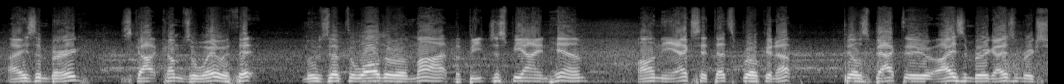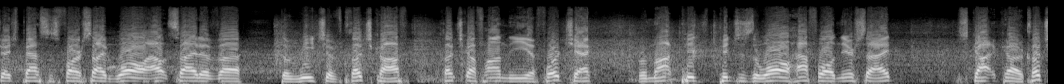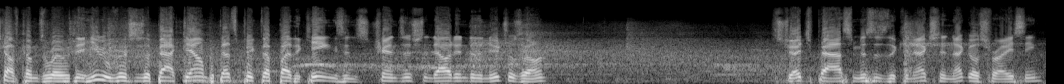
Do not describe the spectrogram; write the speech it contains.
Eisenberg. Scott comes away with it. Moves up the wall to Ramat, but be just behind him on the exit. That's broken up. Peels back to Eisenberg. Eisenberg stretched past his far side wall outside of uh, the reach of Klutchkov. Klutchkov on the uh, forecheck. Ramat pinches the wall, half wall near side. Scott uh, Klutchkov comes away with it. He reverses it back down, but that's picked up by the Kings and transitioned out into the neutral zone. Stretch pass misses the connection. That goes for icing.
